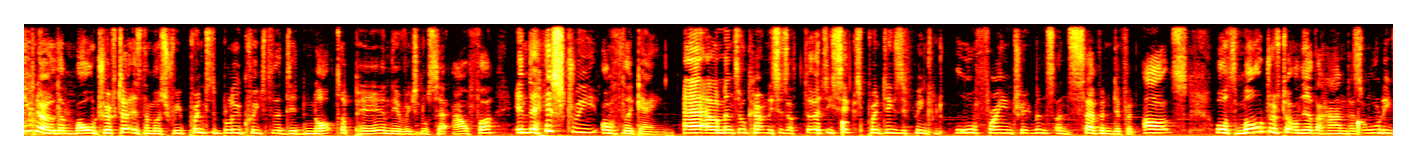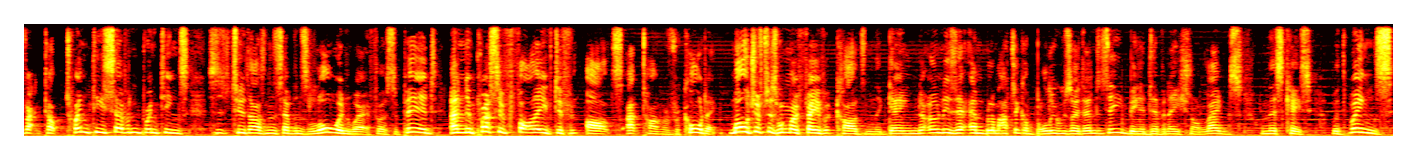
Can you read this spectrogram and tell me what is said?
you know that Mulldrifter is the most reprinted blue creature that did not appear in the original set alpha in the history of the game? Air Elemental currently sits at 36 printings if we include all frame treatments and 7 different arts, whilst Mulldrifter on the other hand has already racked up 27 printings since 2007's Lorwyn where it first appeared, and an impressive 5 different arts at time of recording. Mulldrifter is one of my favourite cards in the game, not only is it emblematic of Blue's identity, being a divination on legs, in this case with wings,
